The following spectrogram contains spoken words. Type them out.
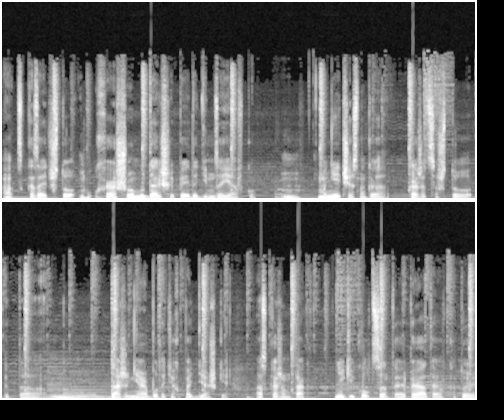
а, сказать, что ну хорошо, мы дальше передадим заявку. Мне, честно кажется, что это ну, даже не работа техподдержки, а, скажем так, некий колл-центр операторов, который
